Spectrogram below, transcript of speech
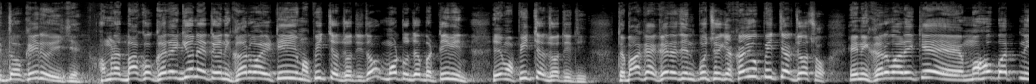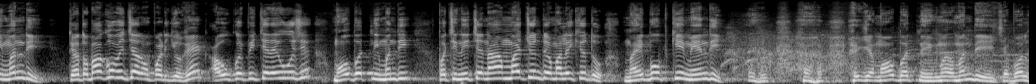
એ તો કર્યું એ કે. હમણાં બાકો ઘરે ગયો ને, તો એની ઘરવાળી ટીવીમાં પિક્ચર જોતી હતો મોટું જબર ટીવી એમાં પિક્ચર જોતી હતી. તો બાકાએ ઘરે જઈને પૂછ્યું કે કયું પિક્ચર જોશો? એની ઘરવાળી કે મોહબ્બતની મંદી. ત્યાં તો બાકો વિચારમાં પડી ગયો કે આવું કોઈ પિક્ચર આવ્યું છે મોહબ્બતની મંદી. પછી નીચે નામ વાંચ્યું ને તો એમાં લખ્યું હતું, મહેબૂબ કી મહેંદી કે મોહબ્બતની મંદી છે, બોલ.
